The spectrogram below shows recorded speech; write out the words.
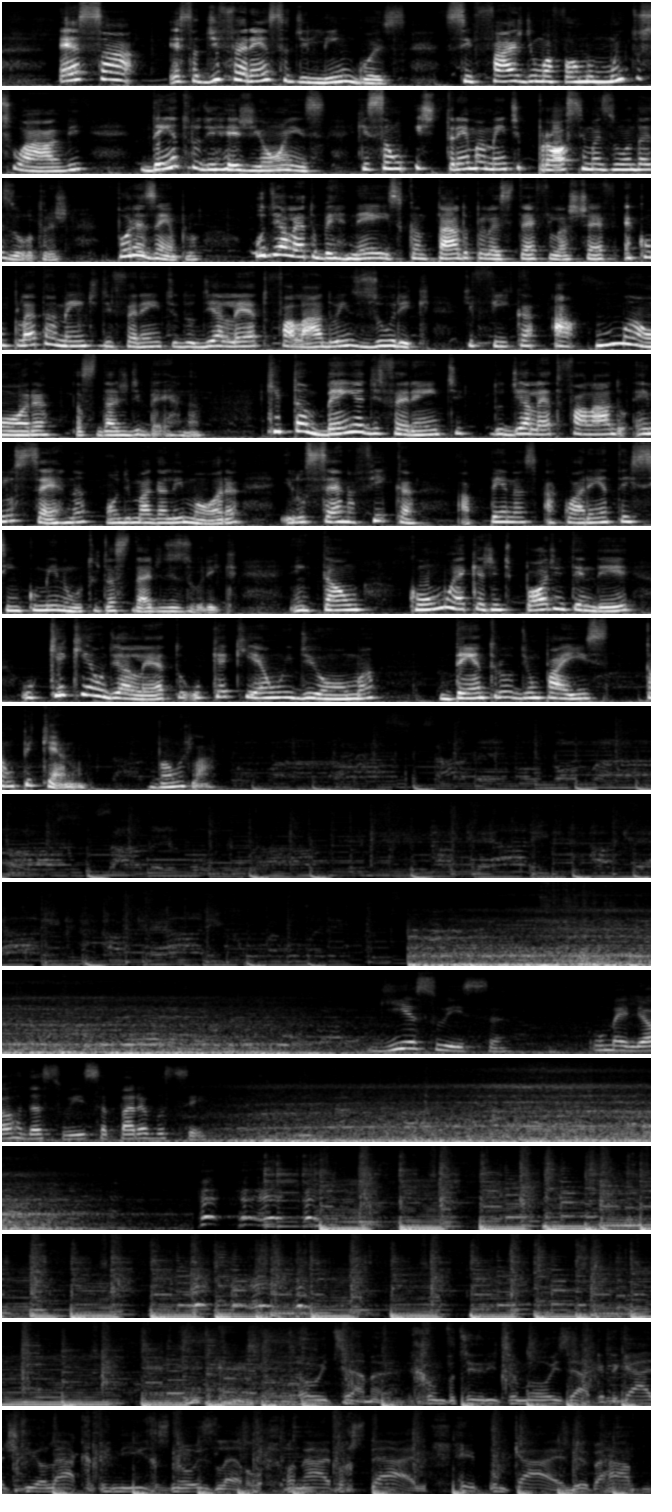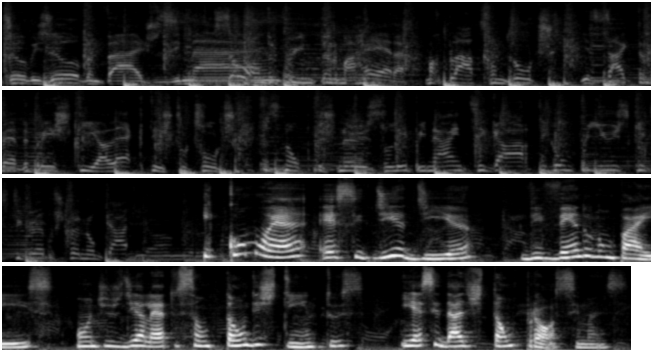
essa essa diferença de línguas se faz de uma forma muito suave dentro de regiões que são extremamente próximas uma das outras. Por exemplo, o dialeto bernês, cantado pela Steph Lachef, é completamente diferente do dialeto falado em Zurich, que fica a uma hora da cidade de Berna, que também é diferente do dialeto falado em Lucerna, onde Magali mora, e Lucerna fica apenas a 45 minutos da cidade de Zurich. Então, como é que a gente pode entender o que, que é um dialeto, o que, que é um idioma dentro de um país tão pequeno? Vamos lá. Guia Suíça o melhor da Suíça para você. Zum Moi sagen, der geilste Dialekt bin ich ein neues Level. Und einfach Style, hip und geil, überhaupt und sowieso, wenn weißt, was ich meine. So, an der Bündner mal her, mach Platz und rutsch. Jetzt zeigt dir, wer der beste Dialekt ist, du Tschutsch. Versnobte Schnösel, ich bin einzigartig und bei uns gibt's die gröbsten und geil. E como é esse dia a dia vivendo num país onde os dialetos são tão distintos e as cidades tão próximas?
